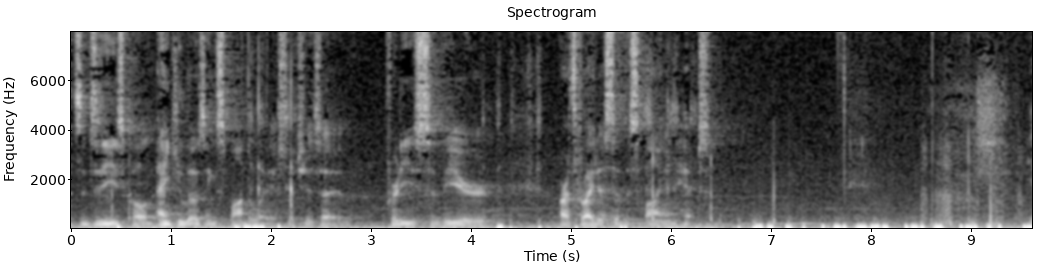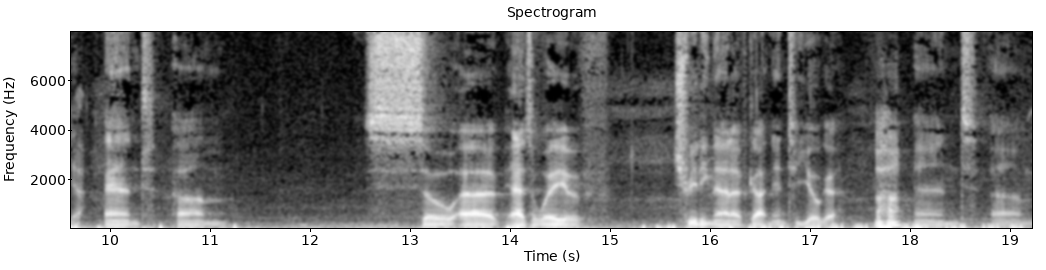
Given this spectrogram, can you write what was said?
It's a disease called ankylosing spondylitis, which is a pretty severe arthritis of the spine and hips. Yeah. And um, so, uh, as a way of treating that, I've gotten into yoga. Uh-huh. And um,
